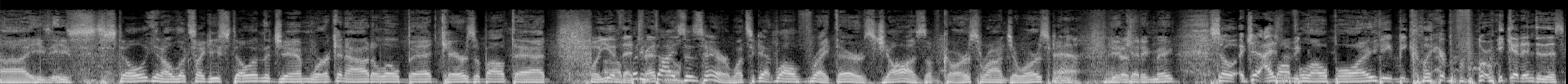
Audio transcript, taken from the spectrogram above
Uh, he's, he's still, you know, looks like he's still in the gym, working out a little bit, cares about that. Well, you have Uh, that But he treadmill. dyes his hair once again. Well, right there's Jaws, of course. Ron Jaworski. Yeah. You kidding me? So uh, I just to be, Buffalo boy. be, be clear before we get into this.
